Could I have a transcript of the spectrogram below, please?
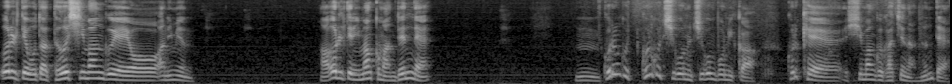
어릴 때보다 더 심한 거예요? 아니면 아 어릴 때는 이만큼 안 됐네. 음 그런 거 그런 거 치고는 지금 보니까 그렇게 심한 것 같지는 않는데.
